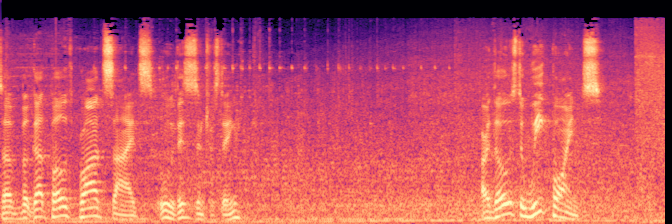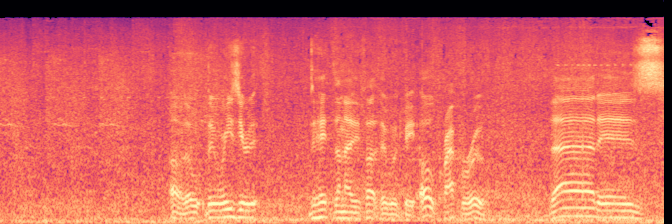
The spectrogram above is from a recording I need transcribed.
So I've got both broadsides. Ooh, this is interesting. Are those the weak points? Oh, they, were easier to hit than I thought they would be. Oh, crapperoo. That is...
